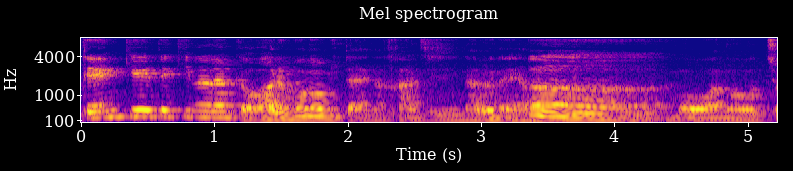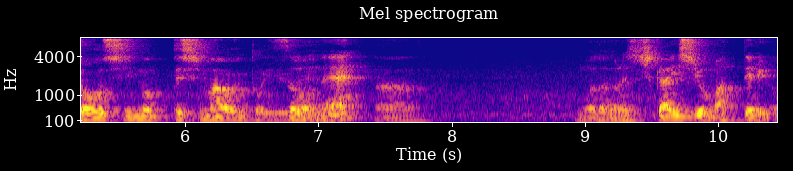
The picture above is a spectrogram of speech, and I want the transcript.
典型的ななんか悪者みたいな感じになるねやっぱ。うもうあの調子に乗ってしまうという、んそうね。うん。もうだから仕返しを待ってるよ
